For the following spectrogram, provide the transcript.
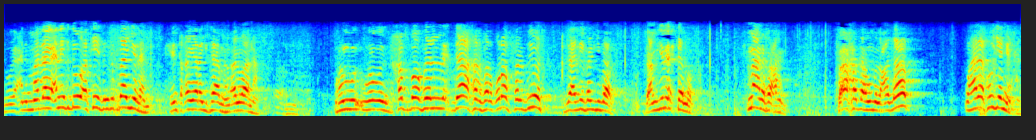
يعني ماذا يعني قدوا أكيد نقبل لهم حين تغير أجسامهم ألوانها وهم خبوا في الداخل في الغرف في البيوت ذهبي في الجبال. قام يجي يحتمر ما نفعهم. فأخذهم العذاب وهلكوا جميعا.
